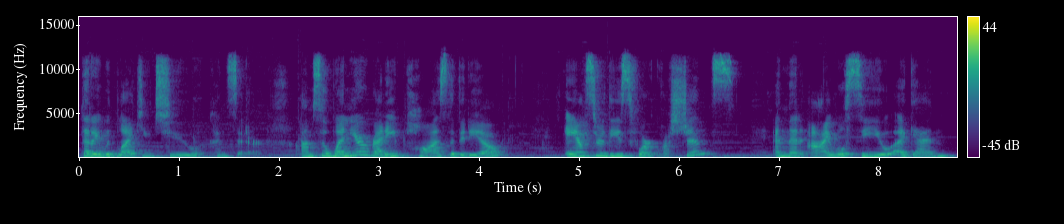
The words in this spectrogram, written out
that I would like you to consider. Um, so when you're ready, pause the video, answer these four questions, and then I will see you again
